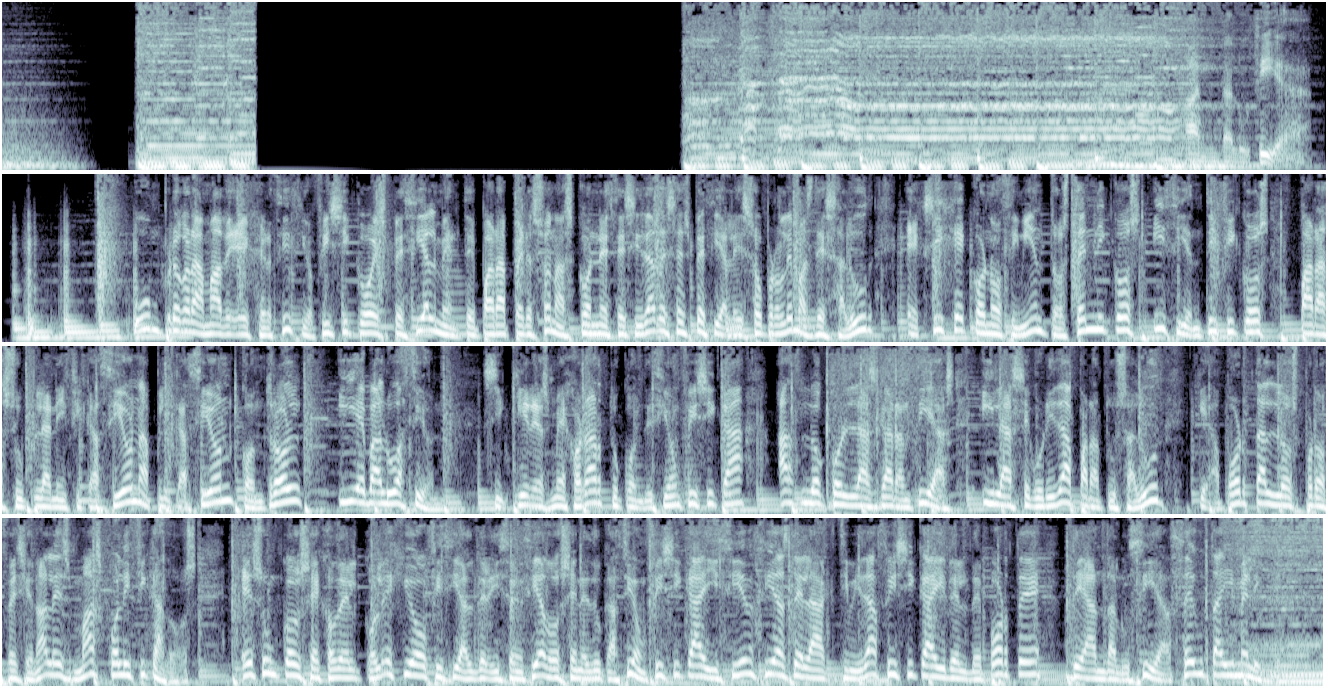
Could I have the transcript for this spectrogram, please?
Andalucía. Programa de ejercicio físico especialmente para personas con necesidades especiales o problemas de salud exige conocimientos técnicos y científicos para su planificación, aplicación, control y evaluación. Si quieres mejorar tu condición física, hazlo con las garantías y la seguridad para tu salud que aportan los profesionales más cualificados. Es un consejo del Colegio Oficial de Licenciados en Educación Física y Ciencias de la Actividad Física y del Deporte de Andalucía, Ceuta y Melilla.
